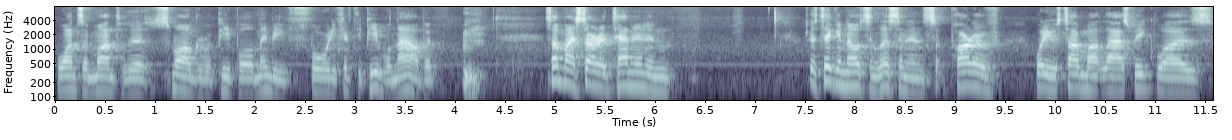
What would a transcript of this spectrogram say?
once a month with a small group of people, maybe 40, 50 people now, but something I started attending and just taking notes and listening. So part of what he was talking about last week was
